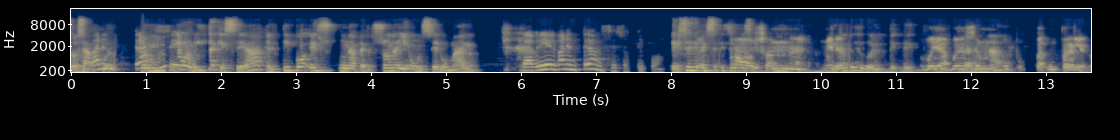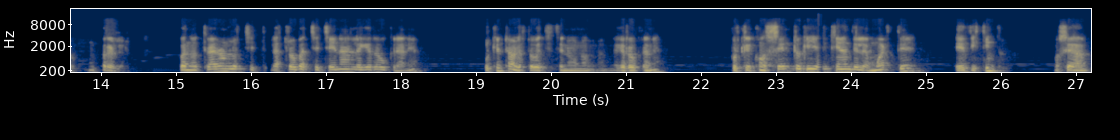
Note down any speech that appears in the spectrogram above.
o sea, por, muy terrorista que sea, el tipo es una persona y es un ser humano. Gabriel, van en trance esos tipos. Ese, ese, no, son. Eh, mira, voy a, voy a hacer un, un, paralelo, un paralelo. Cuando entraron los, las tropas chechenas en la guerra de Ucrania, ¿por qué entraron las tropas chechenas en la guerra de Ucrania? Porque el concepto que ellos tienen de la muerte es distinto. O sea,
